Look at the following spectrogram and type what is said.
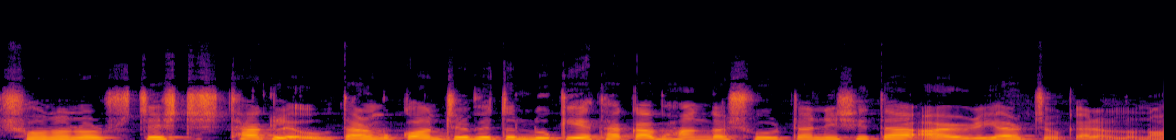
শোনানোর চেষ্টা থাকলেও তার কণ্ঠের ভেতর লুকিয়ে থাকা ভাঙ্গা সুরটা নিশিতা আর রিয়ার চোখ এড়ালো না।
